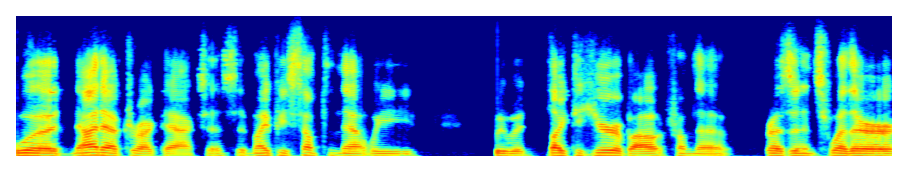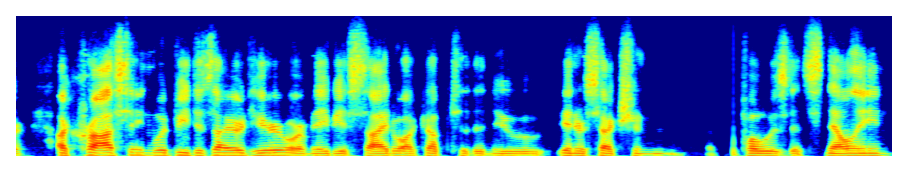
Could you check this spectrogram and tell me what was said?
would not have direct access. It might be something that we we would like to hear about from the residents, whether a crossing would be desired here or maybe a sidewalk up to the new intersection proposed at Snelling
